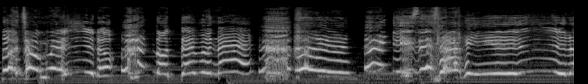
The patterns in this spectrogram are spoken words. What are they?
너 정말 싫어 너 때문에 이 세상이 싫어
